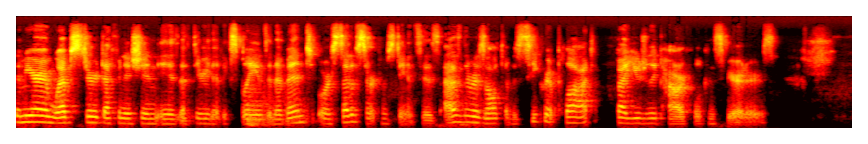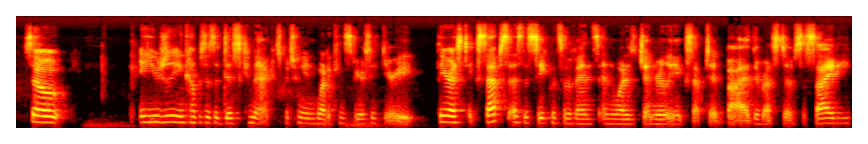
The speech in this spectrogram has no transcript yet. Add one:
the Merriam Webster definition is a theory that explains an event or set of circumstances as the result of a secret plot by usually powerful conspirators. So, it usually encompasses a disconnect between what a conspiracy theory theorist accepts as the sequence of events and what is generally accepted by the rest of society,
